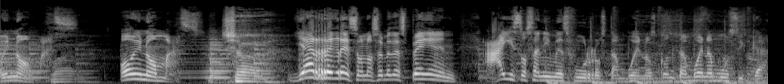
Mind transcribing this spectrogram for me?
Hoy no más. Hoy no más. Ya regreso, no se me despeguen. Ay, esos animes furros tan buenos, con tan buena música.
